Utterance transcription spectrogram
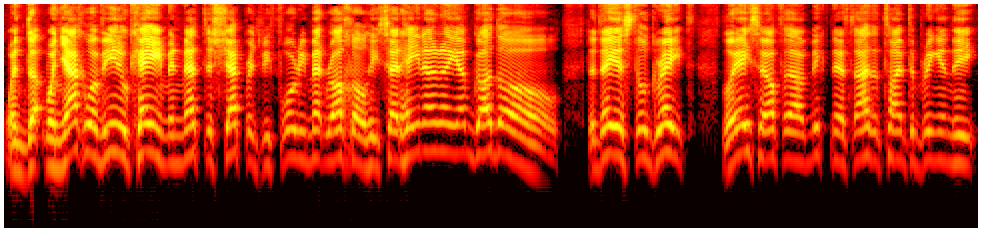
when the, when Yaakov Avinu came and met the shepherds before he met Rachel, he said, "Hey, no, no, Yam Gadol, the day is still great. Lo It's not the time to bring in the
